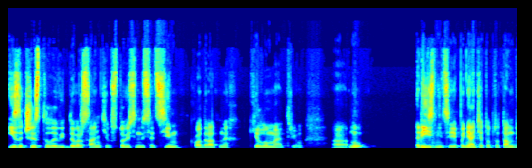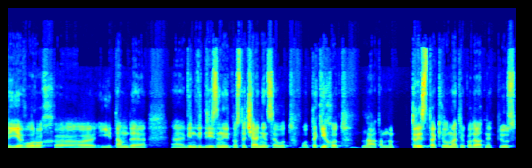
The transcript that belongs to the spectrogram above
і зачистили від диверсантів 187 квадратних кілометрів. Ну Різні є поняття, тобто там, де є ворог, е, і там, де е, він відрізаний від постачання, це от, от таких, от на там на 300 кілометрів квадратних плюс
